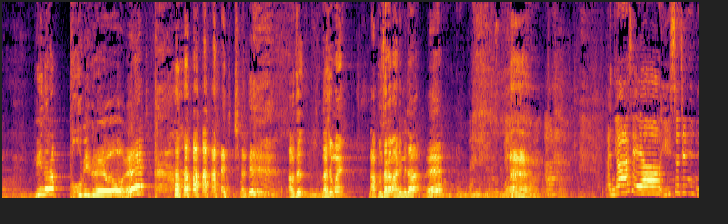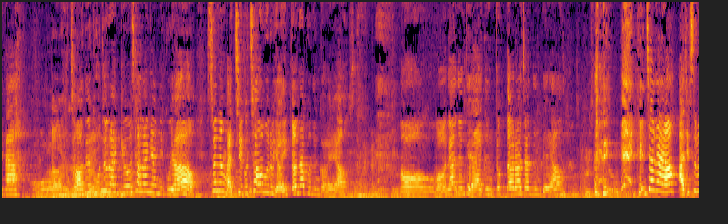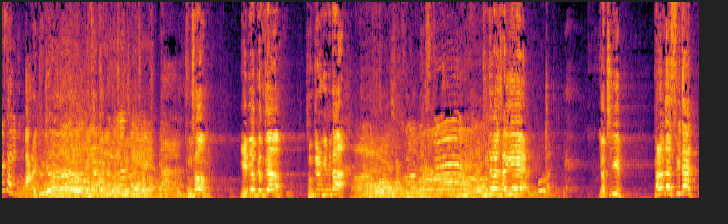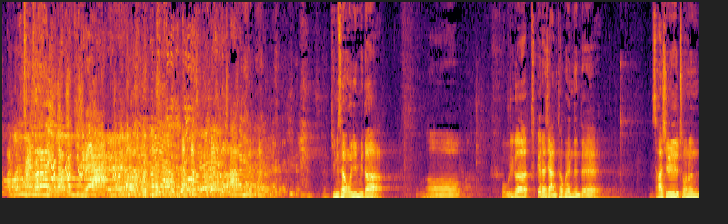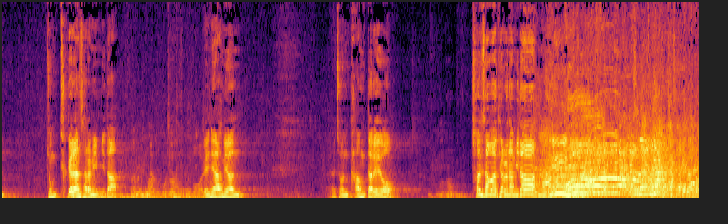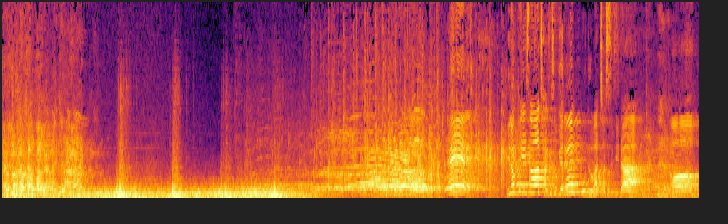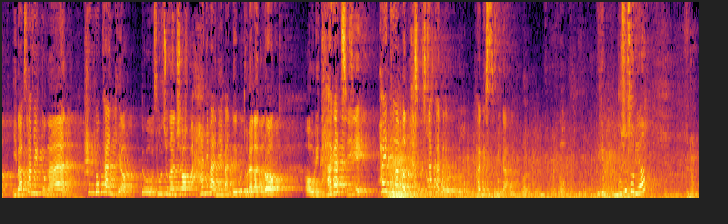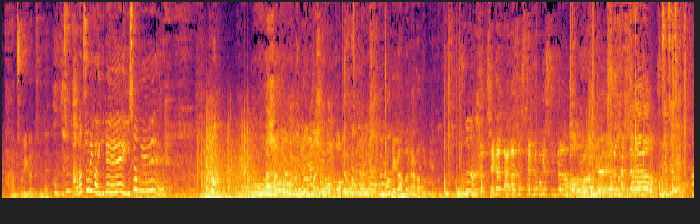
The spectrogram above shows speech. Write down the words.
이 나라 법이 그래요. 에? 참. 아무튼 나 정말 나쁜 사람 아닙니다. 에? 안녕하세요. 이수진입니다. 어, 저는 고등학교 3학년이고요. 수능 마치고 처음으로 여행 떠나보는 거예요. 어, 원하는 대학은 뚝 떨어졌는데요. 괜찮아요. 아직 스무 살이니까. 충성 예비역 병장 정준욱입니다. 군대 간 사이에 여친이 바람났습니다. 잘 살아 이 나쁜 기집애야. 김상훈입니다. 어, 우리가 특별하지 않다고 했는데 사실 저는 좀 특별한 사람입니다. 왜냐하면 전 다음 달에요. 천사와 결혼합니다. 네, 이렇게 해서 자기소개를 모두 마쳤습니다. 어, 2박 3일 동안 행복한 기억, 또 소중한 추억 많이 많이 만들고 돌아가도록 어, 우리 다 같이 화이팅 한번 하시고 시작하도록 하겠습니다. 이게 무슨 소리야? 그냥 바람 소리 같은데? 어, 무슨 바람 소리가 이래? 이상해. 내가 한번 나가볼게. 제가 나가서 살펴보겠습니다. 저, 저, 저, 저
